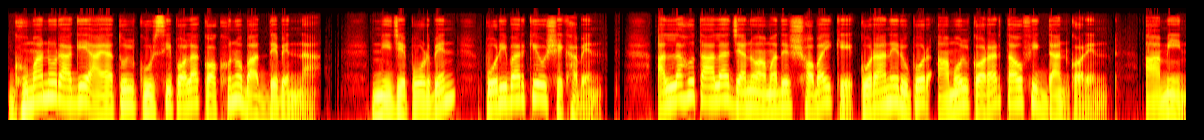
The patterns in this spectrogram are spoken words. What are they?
ঘুমানোর আগে আয়াতুল কুরসি পলা কখনো বাদ দেবেন না। নিজে পড়বেন, পরিবারকেও শেখাবেন। আল্লাহ তালা যেন আমাদের সবাইকে কোরআনের উপর আমল করার তাওফিক দান করেন। আমিন।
